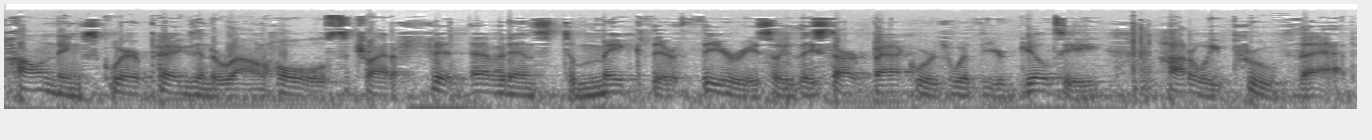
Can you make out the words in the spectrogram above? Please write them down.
pounding square pegs into round holes to try to fit evidence to make their theory. So they start backwards with you're guilty. How do we prove that?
